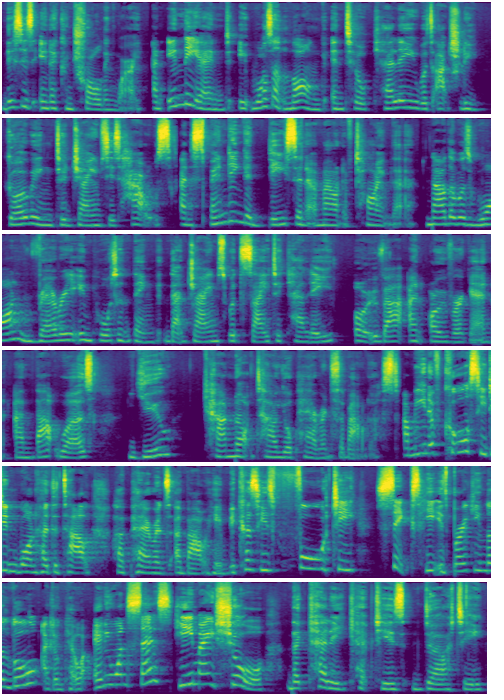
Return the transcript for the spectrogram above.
this is in a controlling way. And in the end, it wasn't long until Kelly was actually going to James's house and spending a decent amount of time there. Now, there was one very important thing that James would say to Kelly over and over again, and that was, You cannot tell your parents about us. I mean, of course, he didn't want her to tell her parents about him because he's 46. He is breaking the law. I don't care what anyone says. He made sure that Kelly kept his dirty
